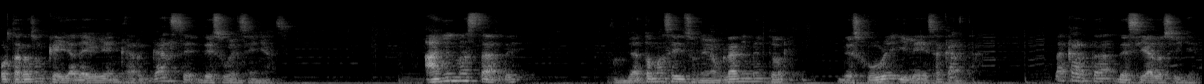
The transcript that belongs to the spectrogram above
por tal razón que ella debía encargarse de su enseñanza. Años más tarde, cuando ya Thomas Edison era un gran inventor, descubre y lee esa carta. La carta decía lo siguiente.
